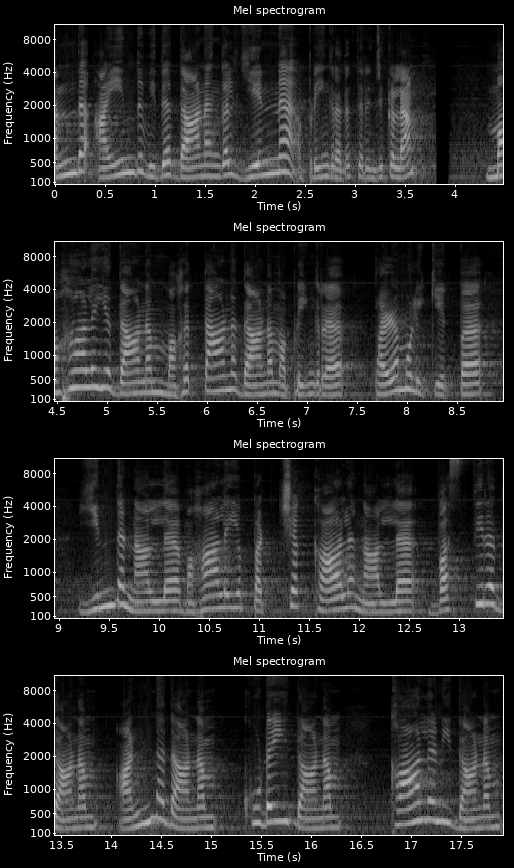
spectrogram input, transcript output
அந்த ஐந்து வித தானங்கள் என்ன அப்படிங்கிறத தெரிஞ்சுக்கலாம். மகாலய தானம் மகத்தான தானம் அப்படிங்கிற பழமொழிக்கேற்ப இந்த நாளில் மகாலய பட்ச கால நாளில் வஸ்திர தானம் அன்னதானம் குடை தானம் காலனி தானம்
